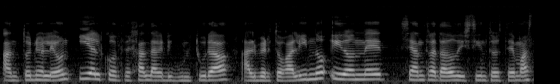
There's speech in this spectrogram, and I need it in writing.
Antonio León, y el concejal de Agricultura, Alberto Galindo, y donde se han tratado distintos temas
